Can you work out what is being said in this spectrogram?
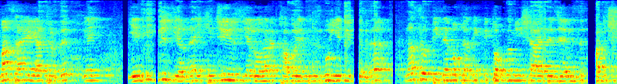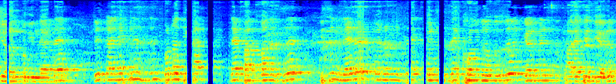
masaya yatırdık ve yeni yüzyılda, ikinci yüzyıl olarak kabul ettiğimiz bu yeni nasıl bir demokratik bir toplum inşa edeceğimizi tartışıyoruz bugünlerde. Lütfen hepinizin buna dikkatle bakmanızı, bizim neler önümüze, önümüze koyduğumuzu görmenizi talep ediyoruz.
